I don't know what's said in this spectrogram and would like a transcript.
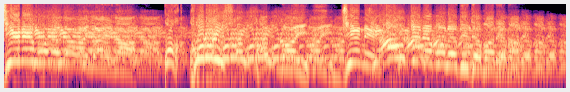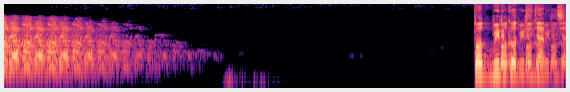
জেনে বলে দেওয়া যায় না কখনোই সম্ভব নয় জেনে নাও জেনে বলে দিতে পারে না। তদবির করতে যাচ্ছে।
